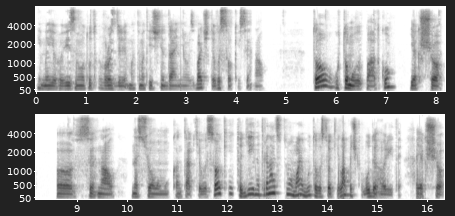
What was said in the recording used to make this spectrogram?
і ми його візьмемо тут в розділі математичні дані, ось бачите, високий сигнал, то у тому випадку, якщо е, сигнал на сьомому контакті високий, тоді на 13-му має бути високий, лампочка буде горіти. А якщо е,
